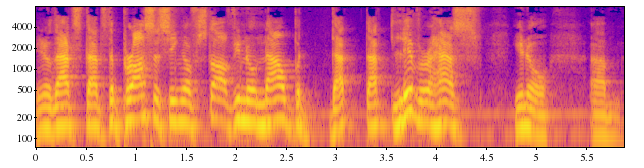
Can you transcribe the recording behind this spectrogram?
You know that's that's the processing of stuff. You know now, but that that liver has you know um,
